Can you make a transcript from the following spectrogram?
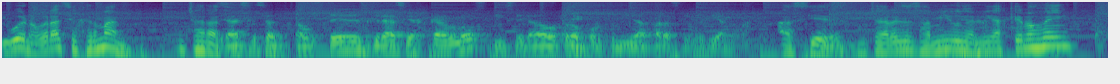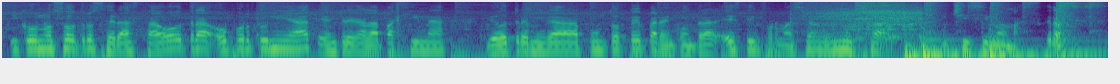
Y bueno, gracias, Germán. Muchas gracias. Gracias a, ustedes, gracias Carlos, y será otra oportunidad para seguir dialogando. Así es. Muchas gracias amigos y amigas que nos ven y con nosotros será hasta otra oportunidad. Entrega la página de otramirada.p para encontrar esta información y mucha, muchísima más. Gracias.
